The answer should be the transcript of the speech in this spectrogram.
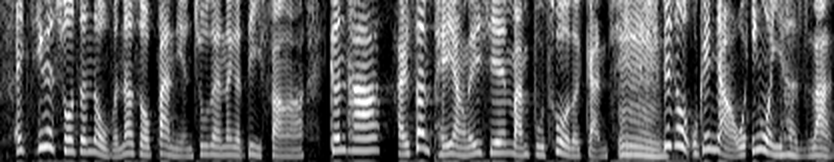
哎、欸，因为说真的，我们那时候半年住在那个地方啊，跟他还算培养了一些蛮不错的感情。嗯，其实我跟你讲，我英文也很烂。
